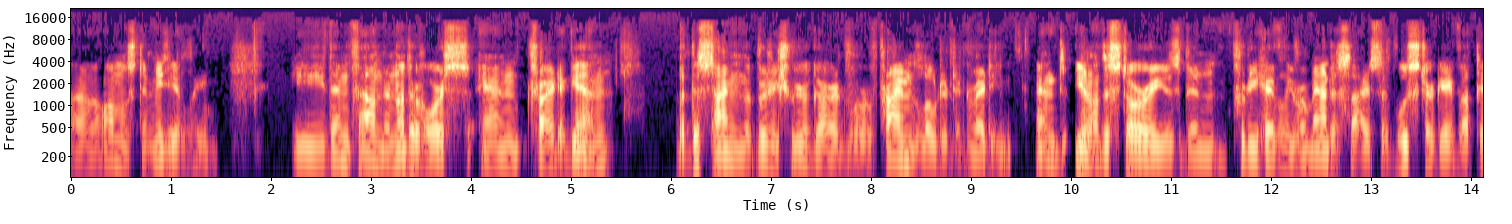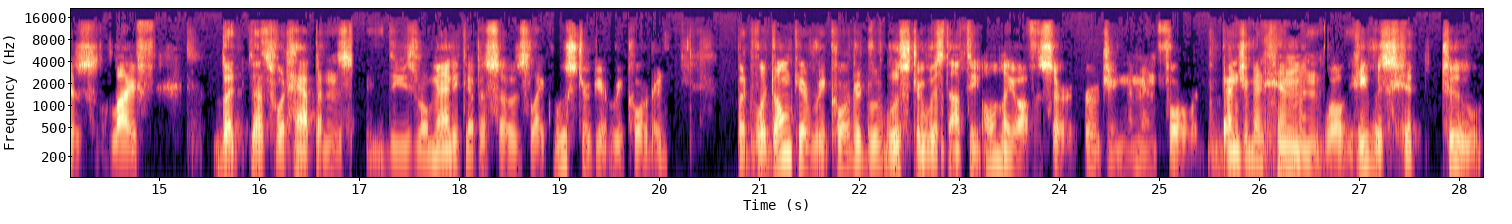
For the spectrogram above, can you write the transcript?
uh, almost immediately. He then found another horse and tried again, but this time the British rearguard were primed, loaded, and ready. And, you know, the story has been pretty heavily romanticized that Wooster gave up his life. But that's what happens. These romantic episodes like Wooster get recorded. But what don't get recorded, Wooster was not the only officer urging the men forward. Benjamin Hinman, well, he was hit too.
